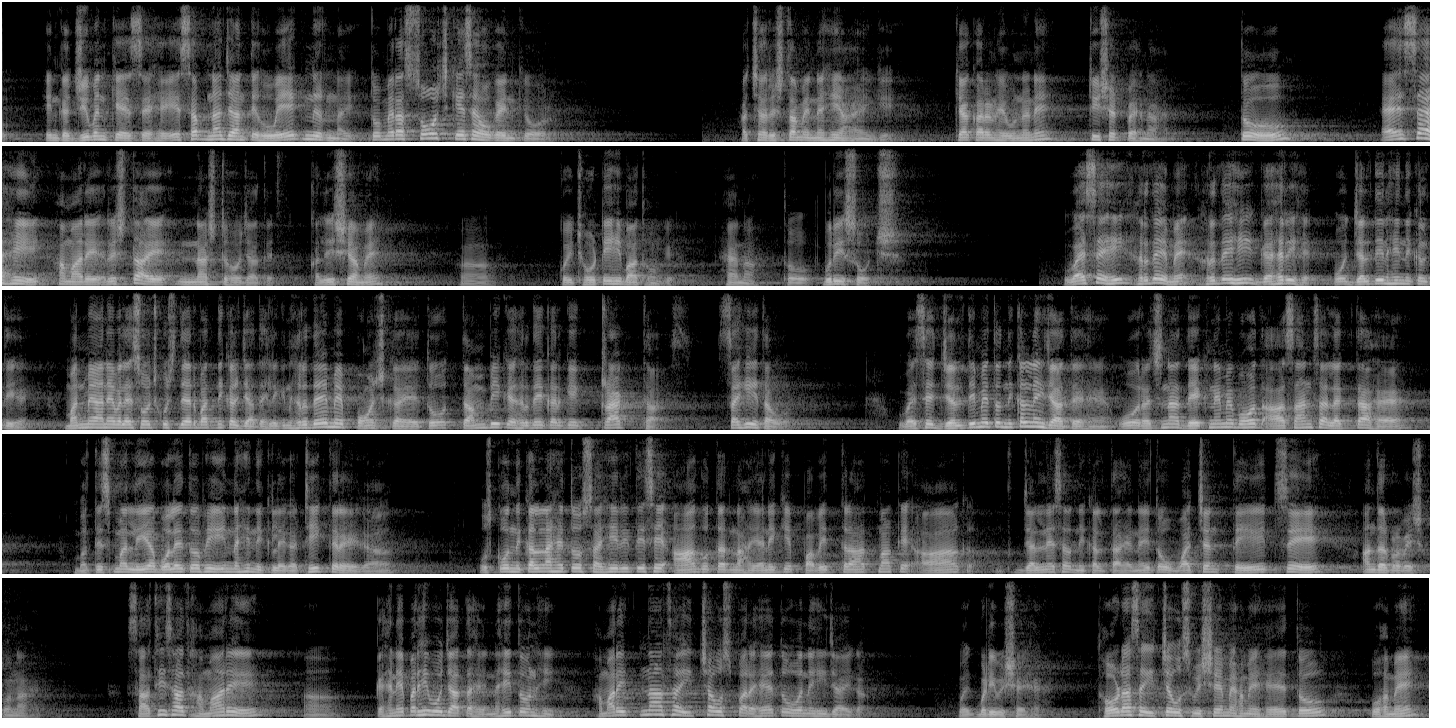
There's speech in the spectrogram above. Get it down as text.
इनका जीवन कैसे है ये सब ना जानते हुए एक निर्णय। तो मेरा सोच कैसे होगा इनके ओर? अच्छा रिश्ता में नहीं आएँगे। क्या कारण है उन्होंने टी शर्ट पहना है? तो ऐसा ही हमारे रिश्ता नष्ट हो जाते। कलेशिया में आ, कोई छोटी ही बात होंगे है ना? तो बुरी सोच। वैसे ही हृदय में हृदय ही गहरी है, वो जल्दी नहीं निकलती है। मन में आने वाले सोच कुछ देर बाद निकल जाते हैं, लेकिन हृदय में पहुँच गए तो तंबी के हृदय करके एक ट्रैक था, सही था वो। वैसे जल्दी में तो निकल नहीं जाते हैं, वो रचना देखने में बहुत आसान सा लगता है। बत्तीसवा लिया बोले तो भी नहीं निकलेगा, ठीक रहेगा। उसको निकलना है तो सही रीति से आग उतरना है, यानी कि पवित्र आत्मा के आग जलने से निकलता है नहीं तो वचन तेज से अंदर प्रवेश होना है। साथ ही साथ हमारे आ, कहने पर ही वो जाता है नहीं तो नहीं हमारा इतना सा इच्छा उस पर है तो वो नहीं जाएगा। वो एक बड़ी विषय है। थोड़ा सा इच्छा उस विषय में हमें है तो वो हमें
